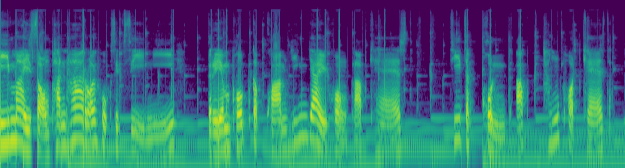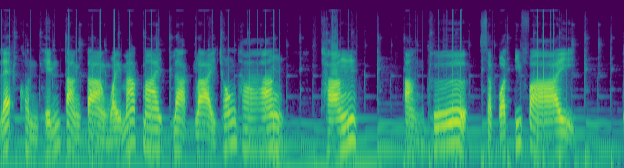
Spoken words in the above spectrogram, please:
ปีใหม่ 2564 นี้ เตรียมพบกับความยิ่งใหญ่ของพลับแคสต์ที่จะขนอัพทั้งพอดแคสต์และคอนเทนต์ต่างๆ ไว้มากมายหลากหลายช่องทาง ทั้งอังคือ Spotify เพ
